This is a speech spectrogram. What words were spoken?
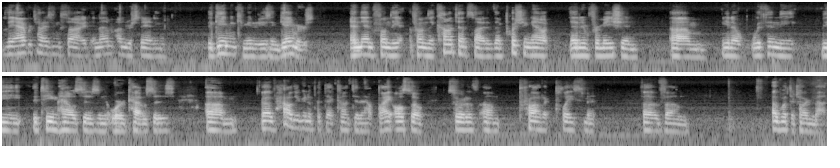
the advertising side and them understanding the gaming communities and gamers, and then from the from the content side of them pushing out that information, um, you know, within the the the team houses and the org houses um, of how they're going to put that content out by also sort of um, product placement of um, of what they're talking about,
